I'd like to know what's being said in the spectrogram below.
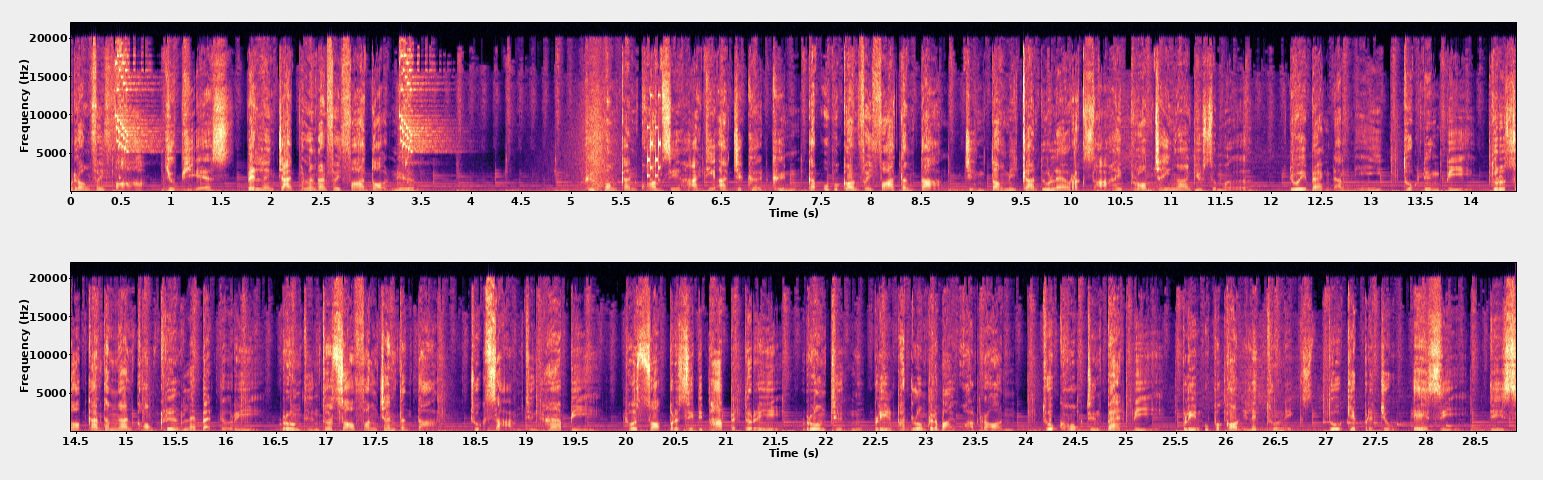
ำรองไฟฟ้า UPS เป็นแหล่งจ่ายพลังงานไฟฟ้าต่อเนื่อง เพื่อป้องกันความเสียหายที่อาจจะเกิดขึ้นกับอุปกรณ์ไฟฟ้าต่างๆ จึงต้องมีการดูแลรักษาให้พร้อมใช้งานอยู่เสมอ ด้วยแบ่งดังนี้ทุก1ปี ตรวจสอบการทำงานของเครื่องและแบตเตอรี่ รวมถึงทดสอบฟังก์ชันต่างๆ ทุก 3-5 ปี ทดสอบประสิทธิภาพแบตเตอรี่ รวมถึงเปลี่ยนพัดลมระบายความร้อน ทุก 6-8 ปี เปลี่ยนอุปกรณ์อิเล็กทรอนิกส์ ตัวเก็บประจุ AC DC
